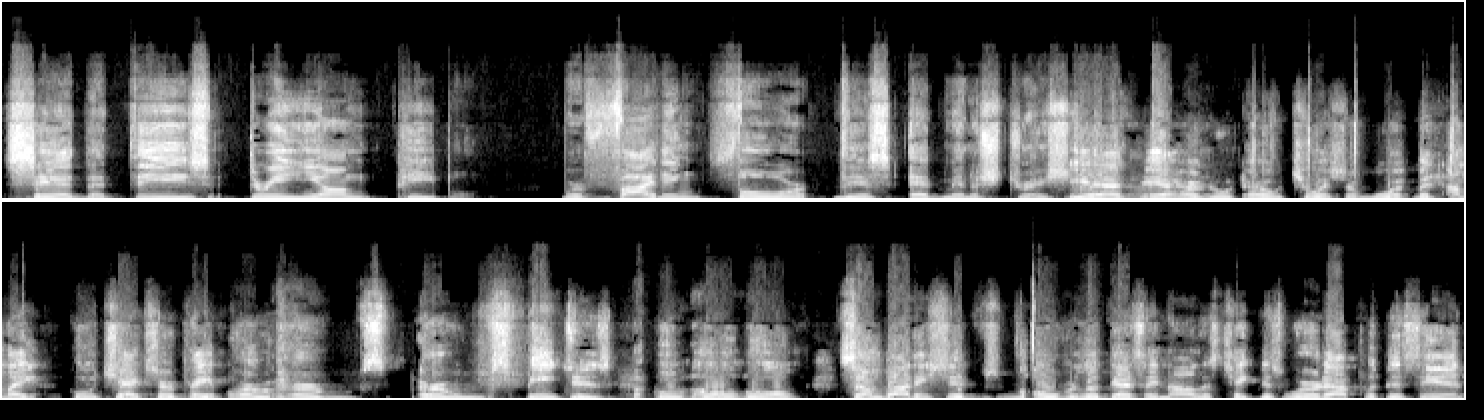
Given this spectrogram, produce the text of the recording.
said that these three young people were fighting for this administration. yeah, yeah, her her choice of word. But I'm like, who checks her paper, her her her speeches? Who who who? Somebody should overlook that and say, no, let's take this word out, put this in.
